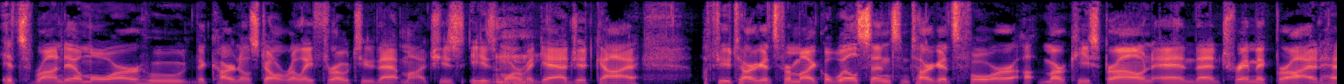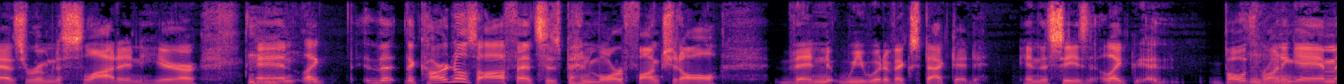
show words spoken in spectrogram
it's Rondale Moore, who the Cardinals don't really throw to that much. He's he's more mm-hmm. of a gadget guy. A few targets for Michael Wilson, some targets for uh, Marquise Brown, and then Trey McBride has room to slot in here. Mm-hmm. And like the the Cardinals' offense has been more functional than we would have expected in the season. Like uh, both mm-hmm. running game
